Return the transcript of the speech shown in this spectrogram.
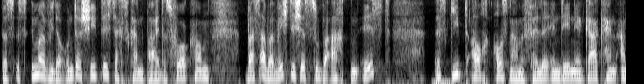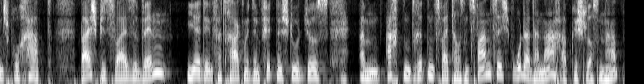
Das ist immer wieder unterschiedlich, das kann beides vorkommen. Was aber wichtig ist zu beachten ist, es gibt auch Ausnahmefälle, in denen ihr gar keinen Anspruch habt. Beispielsweise, wenn ihr den Vertrag mit den Fitnessstudios am 8.3.2020 oder danach abgeschlossen habt.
